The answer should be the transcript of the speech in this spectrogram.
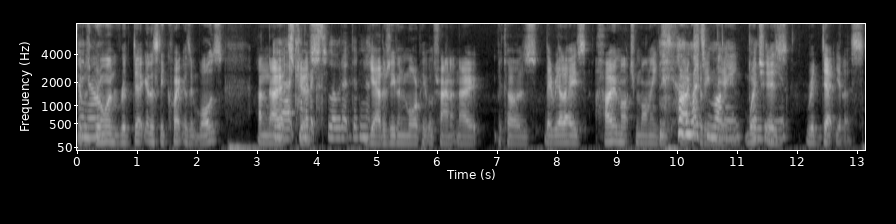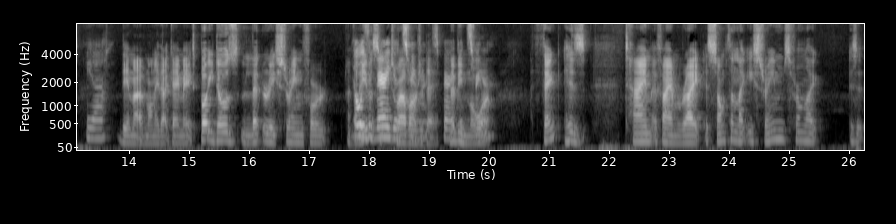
It I was know. growing ridiculously quick as it was, and now yeah, it's it kind of just exploded, didn't it? yeah. There's even more people trying it now because they realize how much money he's actually money making, which is made. ridiculous. Yeah. The amount of money that guy makes, but he does literally stream for. I Oh, he's a very like good twelve streamer. hours a day, maybe more. streamer. I think his time, if I am right, is something like he streams from like, is it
